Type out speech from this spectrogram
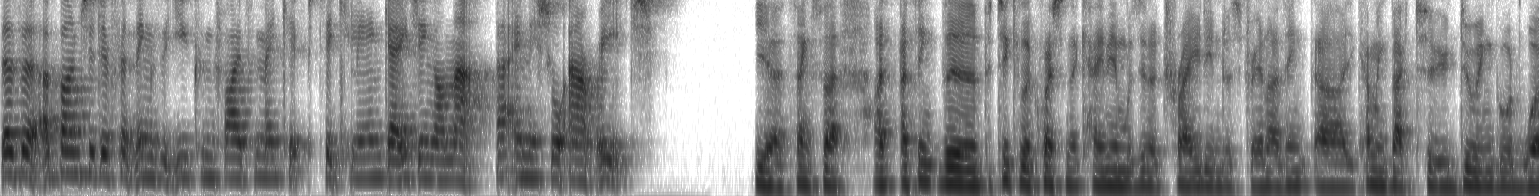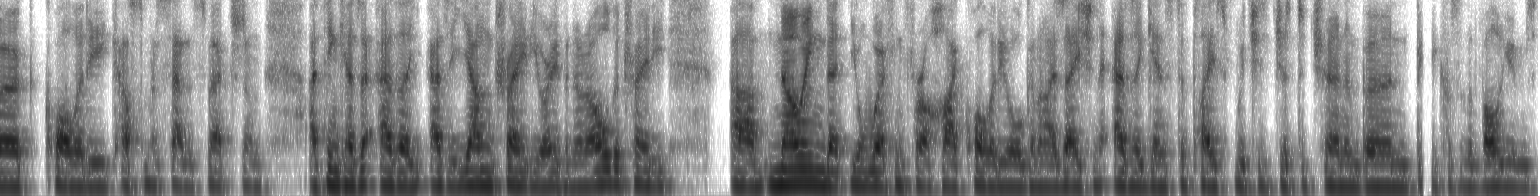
there's a, a bunch of different things that you can try to make it particularly engaging on that that initial outreach. Yeah, thanks for that. I, I, think the particular question that came in was in a trade industry, and I think uh, coming back to doing good work, quality, customer satisfaction. I think as a as a as a young tradie or even an older tradie, um, knowing that you're working for a high quality organization as against a place which is just a churn and burn because of the volumes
